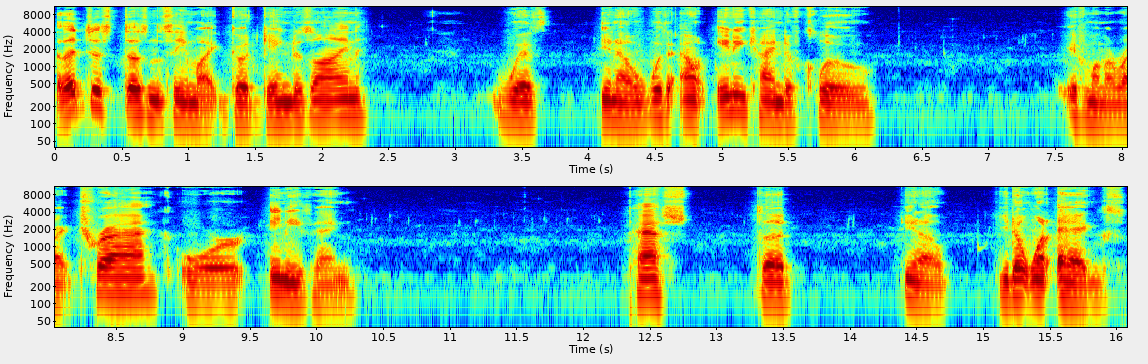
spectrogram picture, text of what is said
that just doesn't seem like good game design with you know without any kind of clue if I'm on the right track or anything. Past the you know you don't want eggs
